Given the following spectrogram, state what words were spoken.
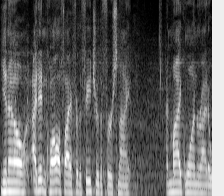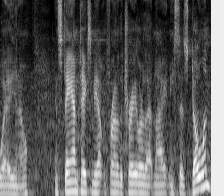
you know I didn't qualify for the feature the first night, and Mike won right away. You know, and Stan takes me up in front of the trailer that night, and he says, "Dolan,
